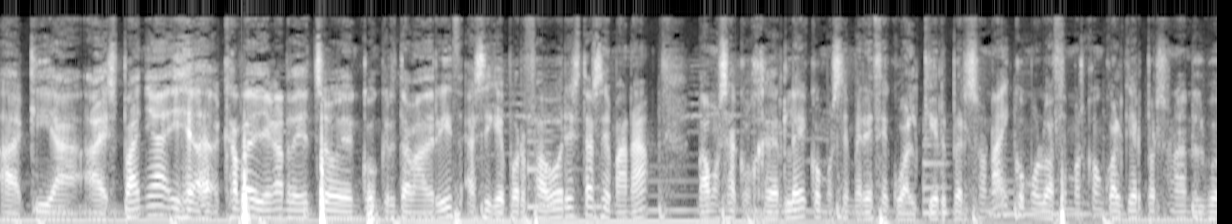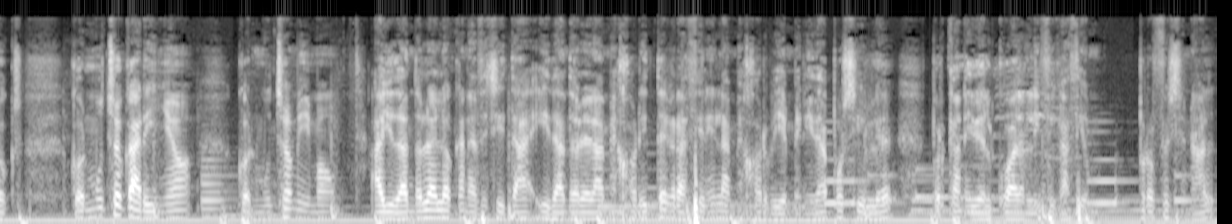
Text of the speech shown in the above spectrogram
aquí a, España y acaba de llegar de hecho en concreto a Madrid. Así que por favor esta semana vamos a cogerle como se merece cualquier persona y como lo hacemos con cualquier persona en el box, con mucho cariño, con mucho mimo, ayudándole en lo que necesita y dándole la mejor integración y la mejor bienvenida posible, porque a nivel cualificación profesional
